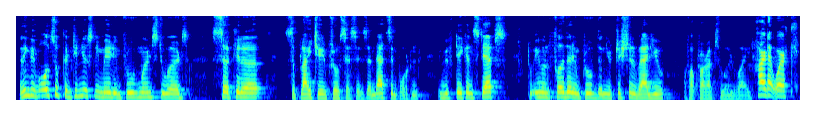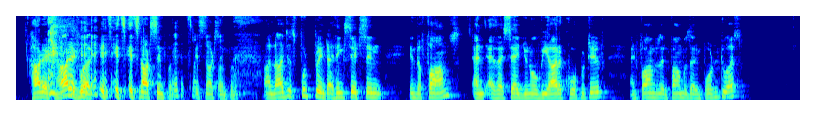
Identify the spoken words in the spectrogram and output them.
I think we've also continuously made improvements towards circular supply chain processes, and that's important. And we've taken steps to even further improve the nutritional value of our products worldwide. Hard at work. Hard at, hard at work. It's, it's, it's not simple. It's not, it's simple. not simple. Our largest footprint, I think, sits in, in the farms and as I said, you know, we are a cooperative and farmers and farmers are important to us.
